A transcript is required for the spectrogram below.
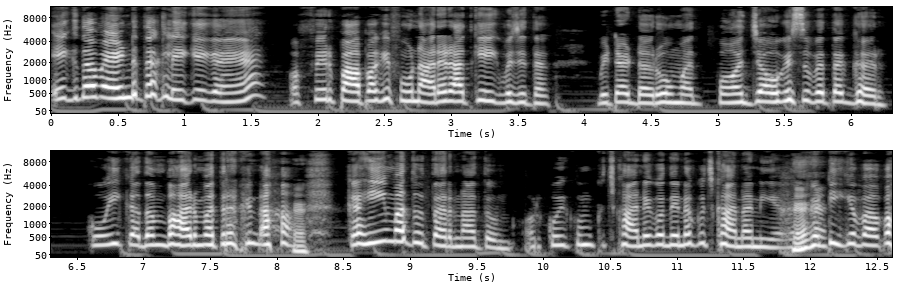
एकदम एंड तक लेके गए हैं और फिर पापा के फ़ोन आ रहे रात के एक बजे तक। बेटा डरो मत पहुँच जाओगे सुबह तक घर। कोई कदम बाहर मत रखना कहीं मत उतरना तुम। और कोई तुम कुछ खाने को देना कुछ खाना नहीं है। ठीक है पापा।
